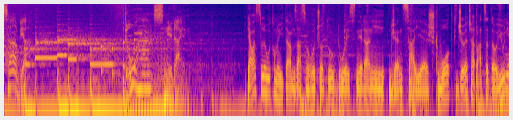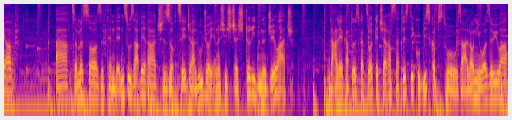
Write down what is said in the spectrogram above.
Sabia. Druga. Ja was tyle utro witam zase ruczo tu k druhej snedani. Dženca je štvrtk 29. junia. A chcemy so z tendencu zabierać, zo chcedza ludzo jenož jeszcze 4 dny džiwać. Dalej katolska cyrkwa wczera statystyku biskupstwu za loni wozewiła,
